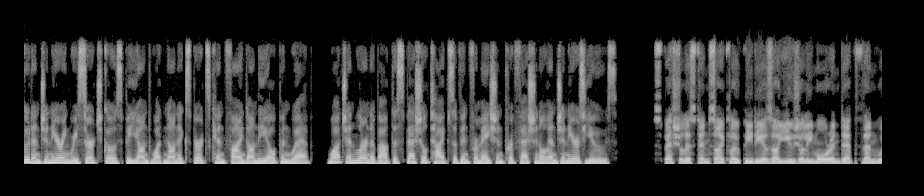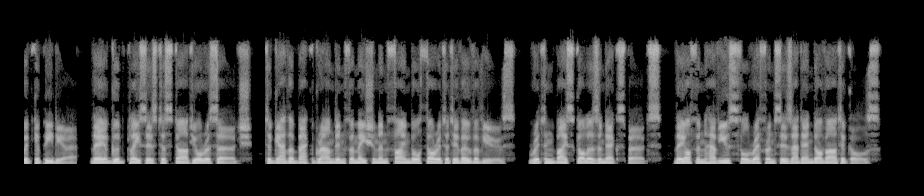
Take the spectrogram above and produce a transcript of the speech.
Good engineering research goes beyond what non-experts can find on the open web. Watch and learn about the special types of information professional engineers use. Specialist encyclopedias are usually more in-depth than Wikipedia. They are good places to start your research, to gather background information and find authoritative overviews, written by scholars and experts. They often have useful references at end of articles.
